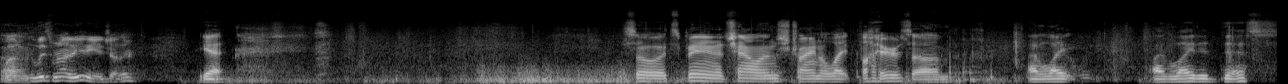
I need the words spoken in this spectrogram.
Um, least we're not eating each other. yeah. So it's been a challenge trying to light fires. Um, I light, I lighted this,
